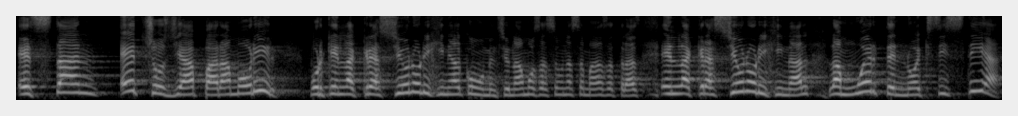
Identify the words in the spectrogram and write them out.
están hechos ya para morir. Porque en la creación original, como mencionamos hace unas semanas atrás, en la creación original la muerte no existía.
